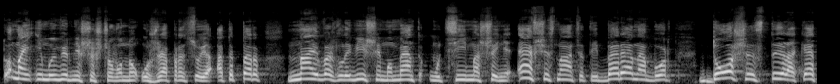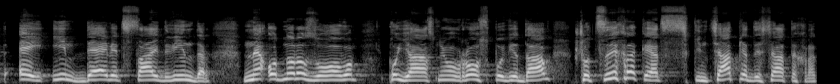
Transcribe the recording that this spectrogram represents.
то найімовірніше, що воно вже працює. А тепер найважливіший момент у цій машині. F-16 бере на борт до шести ракет AIM-9 Sidewinder. Неодноразово пояснював, розповідав, що цих ракет з кінця 50-х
